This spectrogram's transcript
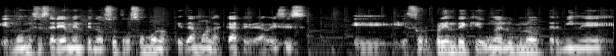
eh, no necesariamente nosotros somos los que damos la cátedra. A veces eh, sorprende que un alumno termine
